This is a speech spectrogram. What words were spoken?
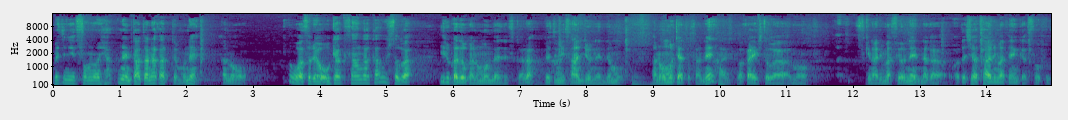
別にその100年経たなかったもね、あの、要はそれをお客さんが買う人がいるかどうかの問題ですから、別に30年でも、あの、おもちゃとかね、はい。若い人が、あの、好きなりますよね。なんか、私は触りませんけど、ソフ、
